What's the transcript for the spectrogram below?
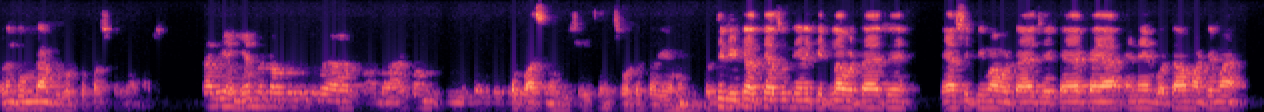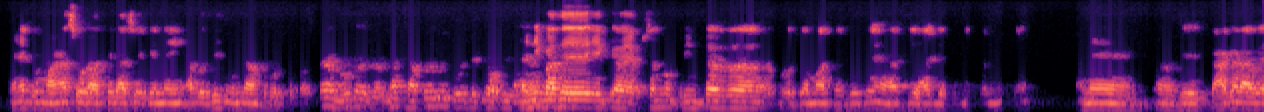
પરંતુ ઊંડાણપૂર્વક તપાસ કરવામાં આવશે તપાસનો વિષય છે સો ટકા બધી ડેટા અત્યાર સુધી એને કેટલા વટાયા છે કયા સિટીમાં વટાયા છે કયા કયા એને વટાવવા માટેમાં એને કોઈ માણસો રાખેલા છે કે નહીં આ બધી જ ઊંડાણપૂર્વક તપાસ એની પાસે એક એપ્સનનું પ્રિન્ટર જમા થયેલું છે જે હાઈ ડેફિનેશનનું છે અને જે કાગળ આવે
